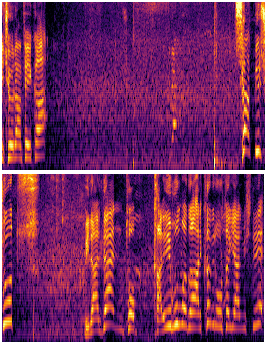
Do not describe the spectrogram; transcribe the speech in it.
Keçiören FK. Sert bir şut. Bilal'den top kaleyi bulmadı. Harika bir orta gelmişti.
